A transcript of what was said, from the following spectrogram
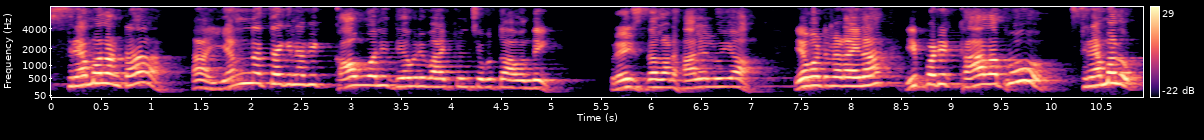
శ్రమలంట? ఎన్న తగినవి కావు అని దేవుని వాక్యం చెబుతా ఉంది. ప్రైజ్ దలాడ్ హాలెలుయా ఏమంటున్నాడు ఆయన? ఇప్పటి కాలపు శ్రమలు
